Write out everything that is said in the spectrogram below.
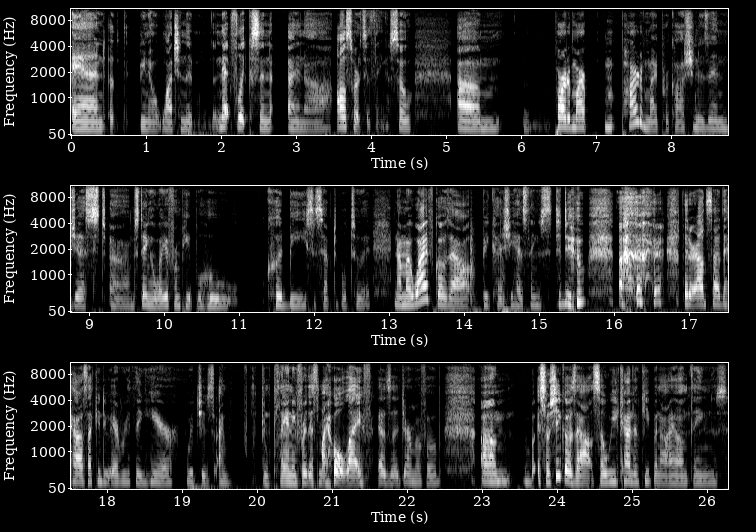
and uh, you know, watching the Netflix and and all sorts of things. So, um, part of my part of my precaution is in just um, staying away from people who could be susceptible to it. Now, my wife goes out because she has things to do that are outside the house. I can do everything here, which is, I've been planning for this my whole life as a germaphobe. Um, so she goes out. So we kind of keep an eye on things.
